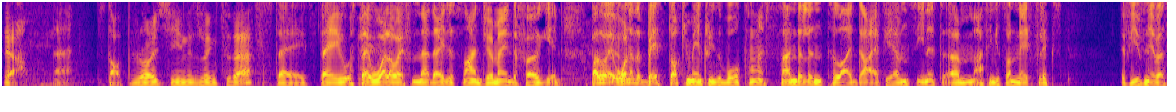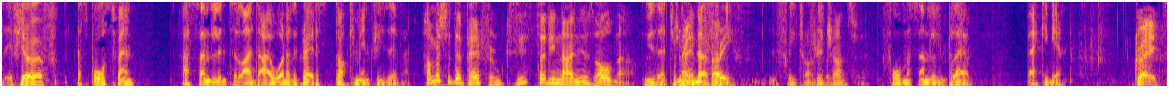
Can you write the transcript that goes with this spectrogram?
Yeah. Nah, stop. Roy Keane is linked to that. Stay, stay, stay well away from that. They just signed Jermaine Defoe again. By the way, one of the best documentaries of all time, Sunderland Till I Die. If you haven't seen it, um, I think it's on Netflix. If you've never, if you're a sports fan, uh, Sunderland Till I Die, one of the greatest documentaries ever. How much did they pay for him? Because he's 39 years old now. Who's that? Jermaine Jermaine, no, free, free transfer. Free transfer. Former Sunderland player, back again. Great.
